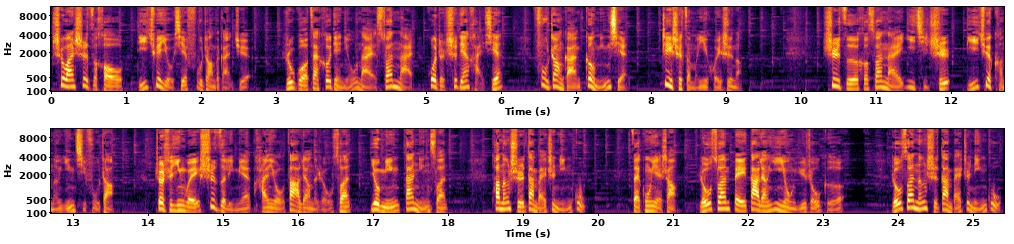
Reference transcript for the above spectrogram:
吃完柿子后的确有些腹胀的感觉，如果再喝点牛奶、酸奶或者吃点海鲜，腹胀感更明显。这是怎么一回事呢？柿子和酸奶一起吃，的确可能引起腹胀，这是因为柿子里面含有大量的鞣酸，又名单宁酸，它能使蛋白质凝固。在工业上，鞣酸被大量应用于鞣革。鞣酸能使蛋白质凝固，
